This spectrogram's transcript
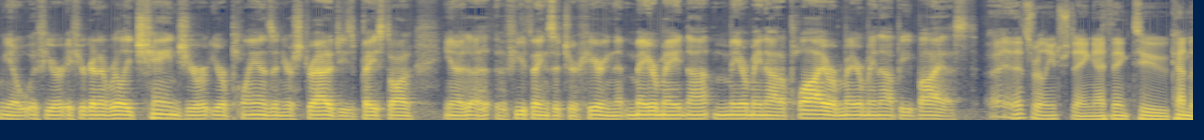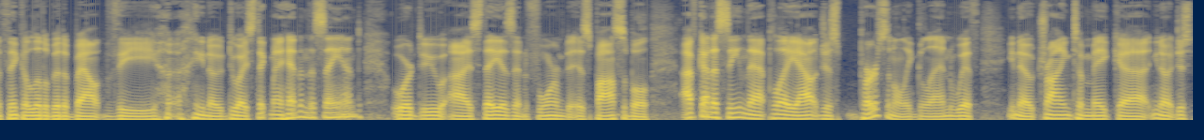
you know if you're if you're going to really change your your plans and your strategies based on you know a, a, few things that you're hearing that may or may not may or may not apply or may or may not be biased. That's really interesting i think to kind of think a little bit about the you know do i stick my head in the sand or do i stay as informed as possible? I've kind of seen that play out just personally glenn with you know trying to make uh, you know just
